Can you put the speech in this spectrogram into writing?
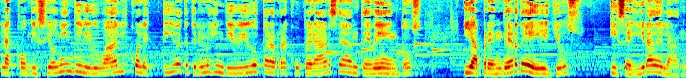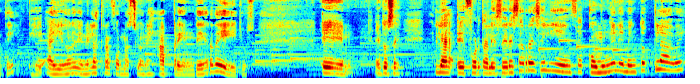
la condición individual y colectiva que tienen los individuos para recuperarse ante eventos y aprender de ellos y seguir adelante, ahí es donde vienen las transformaciones, aprender de ellos. Eh, entonces, eh, fortalecer esa resiliencia como un elemento clave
